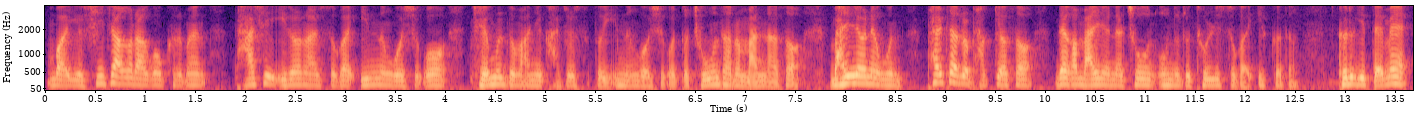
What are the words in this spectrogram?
뭐 시작을 하고 그러면 다시 일어날 수가 있는 것이고 재물도 많이 가질 수도 있는 것이고 또 좋은 사람 만나서 말년의 운 팔자를 바뀌어서 내가 말년에 좋은 운으로 돌릴 수가 있거든 그러기 때문에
